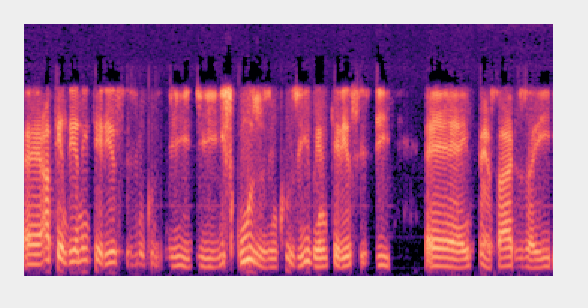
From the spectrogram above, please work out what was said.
é, atendendo interesses de, de escusos, inclusive, interesses de é, empresários aí,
